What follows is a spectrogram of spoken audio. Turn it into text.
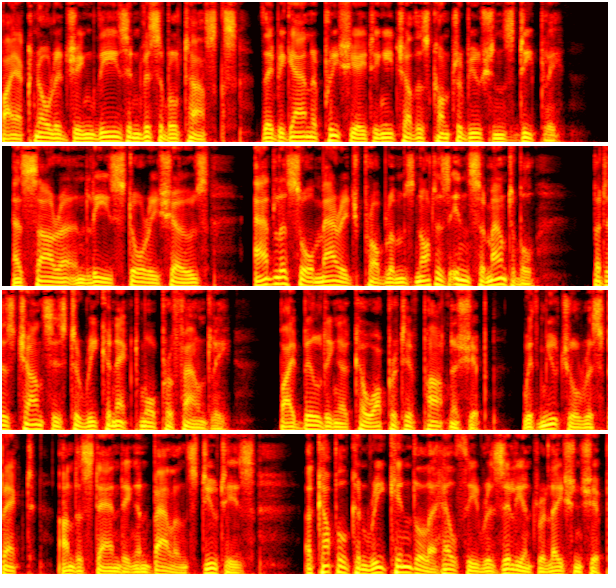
By acknowledging these invisible tasks, they began appreciating each other's contributions deeply. As Sarah and Lee's story shows, Adler saw marriage problems not as insurmountable, but as chances to reconnect more profoundly by building a cooperative partnership with mutual respect, understanding and balanced duties. A couple can rekindle a healthy, resilient relationship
